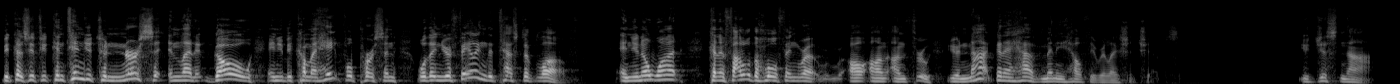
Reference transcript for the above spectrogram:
Because if you continue to nurse it and let it go and you become a hateful person, well, then you're failing the test of love. And you know what? Can I follow the whole thing on, on through? You're not going to have many healthy relationships. You're just not.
